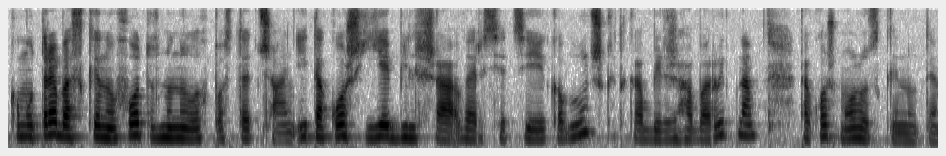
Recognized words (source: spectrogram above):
Кому треба, скину фото з минулих постачань. І також є більша версія цієї каблучки, така більш габаритна, також можу скинути.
